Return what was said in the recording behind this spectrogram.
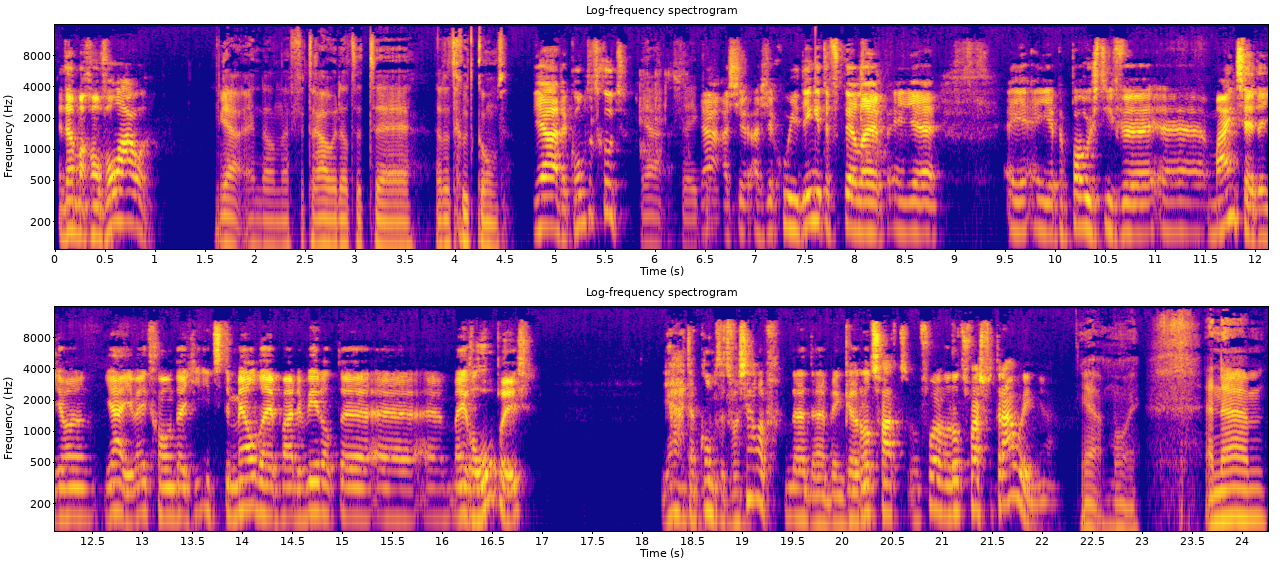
En dat maar gewoon volhouden. Ja, en dan vertrouwen dat het, dat het goed komt. Ja, dan komt het goed. Ja, zeker. Ja, als, je, als je goede dingen te vertellen hebt en je en je, en je hebt een positieve uh, mindset. Dat je, ja, je weet gewoon dat je iets te melden hebt waar de wereld uh, uh, mee geholpen is. Ja, dan komt het vanzelf. Daar, daar ben ik rotsvast, voor, rotsvast vertrouwen in. Ja, ja mooi. En um,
